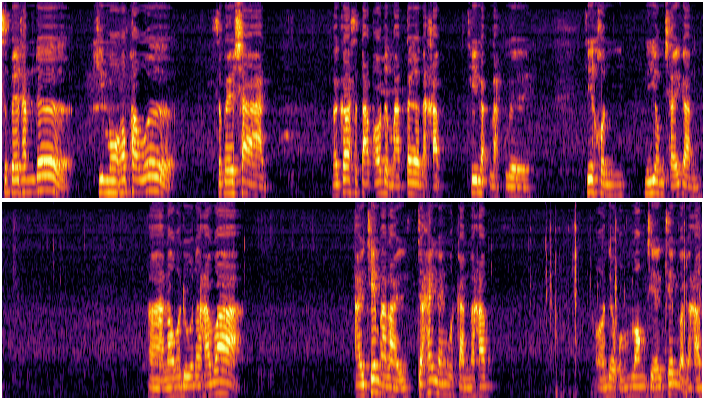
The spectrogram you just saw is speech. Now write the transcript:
Spell Thunder Chemo of Power Spell Shard แล้วก็ Staff of the Master นะครับ ที่หลักๆเลย ที่คนนิยมใช้กันอ่าเรามาดูนะครับว่าไอเทมอะไรจะให้แรงกว่ากันนะครับอ๋อเดี๋ยวผมลองเช็คไอเทมก่อนนะครับ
